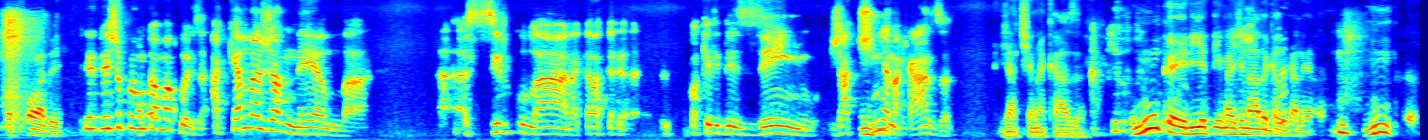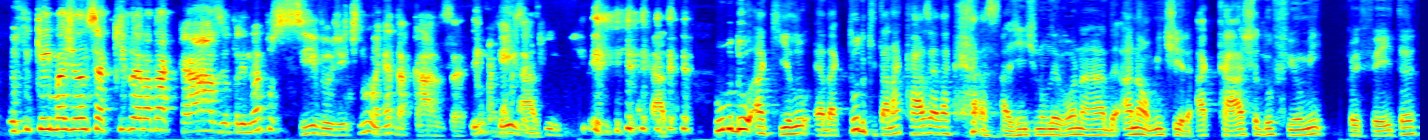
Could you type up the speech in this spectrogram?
é foda. Deixa eu perguntar uma coisa. Aquela janela circular, aquela, com aquele desenho, já tinha uhum. na casa? Já tinha na casa. Aquilo eu nunca iria ter imaginado aquela janela. nunca. Eu fiquei imaginando se aquilo era da casa. Eu falei, não é possível, gente, não é da casa. Ele é fez casa. aquilo. É tudo aquilo é da. Tudo que tá na casa é da casa. A gente não levou nada. Ah, não, mentira. A caixa do filme foi feita,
